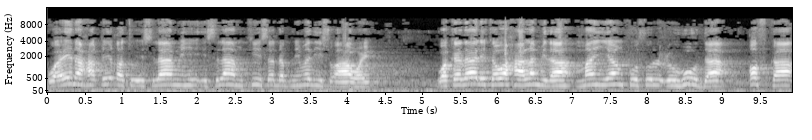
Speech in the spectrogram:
wa ayna xaqiiqatu islaamihi islaamkiisa dhabnimadiisu aaway wa kadalika waxaa la mid ah man yankuhu alcuhuuda qofka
